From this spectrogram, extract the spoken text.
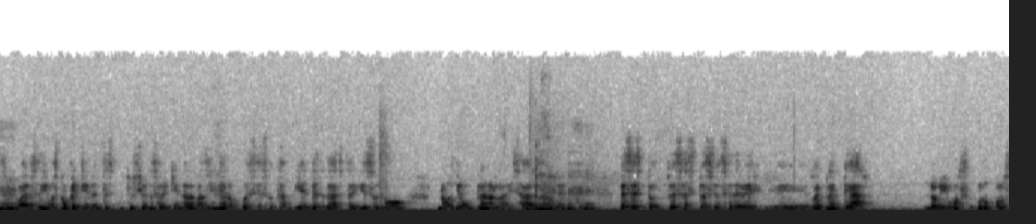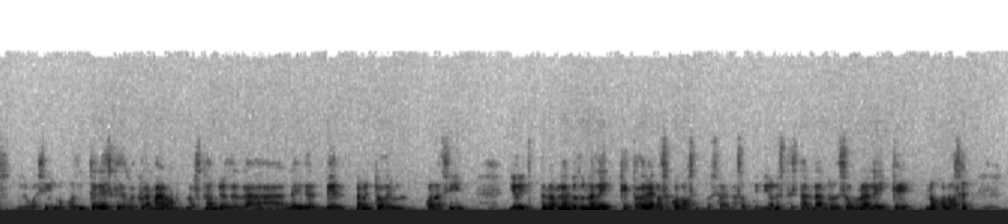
Igual, seguimos compitiendo entre instituciones a ver quién da más dinero, pues eso también desgasta y eso no nos dio un plan organizado. Entonces, esto, toda esa situación se debe eh, replantear. Lo vimos, grupos, grupos de interés que reclamaron los cambios de la ley del, del reglamento del CONACYT y ahorita están hablando de una ley que todavía no se conoce, o sea, las opiniones que están dando es sobre una ley que no conocen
